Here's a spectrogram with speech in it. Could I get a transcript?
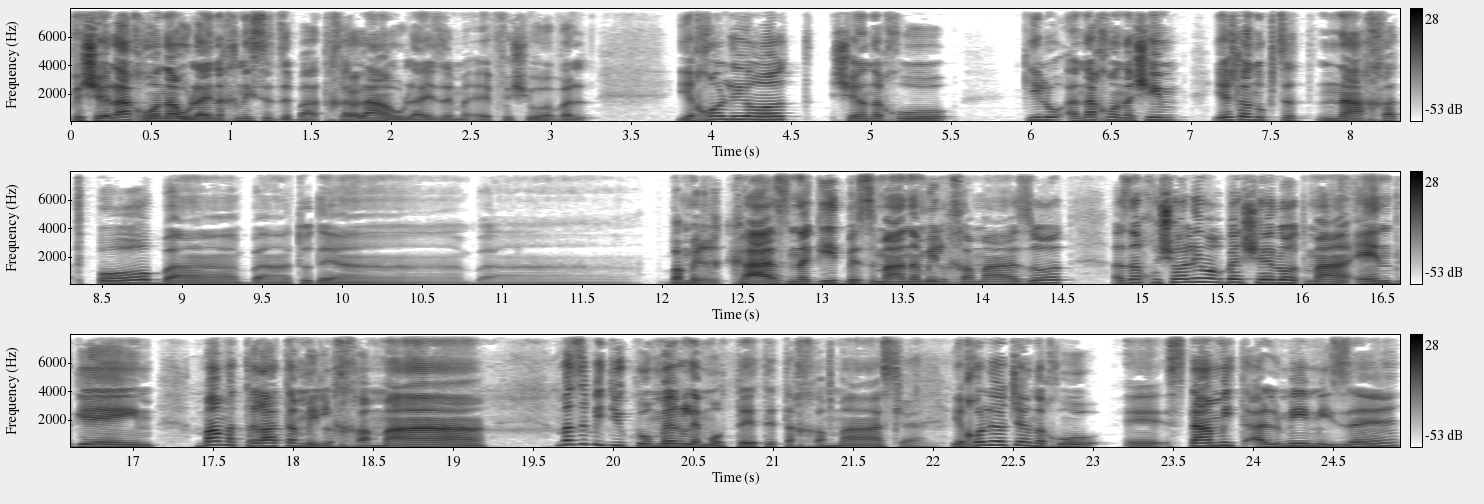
ושאלה אחרונה, אולי נכניס את זה בהתחלה, כן. אולי זה איפשהו, אבל יכול להיות שאנחנו, כאילו, אנחנו אנשים, יש לנו קצת נחת פה, ב, ב, אתה יודע, ב, במרכז נגיד, בזמן המלחמה הזאת, אז אנחנו שואלים הרבה שאלות, מה האנד גיים, מה מטרת המלחמה, מה זה בדיוק אומר למוטט את החמאס? כן. יכול להיות שאנחנו אה, סתם מתעלמים מזה.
